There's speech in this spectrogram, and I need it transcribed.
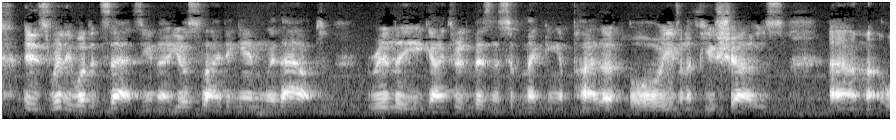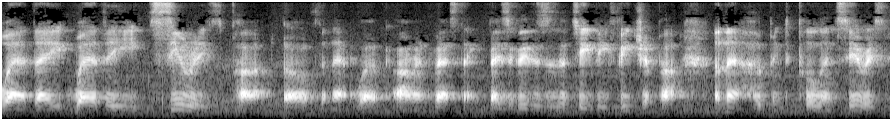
is really what it says. You know, you're sliding in without really going through the business of making a pilot or even a few shows um, where they where the series part are investing. Basically, this is a TV feature part, and they're hoping to pull in series.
